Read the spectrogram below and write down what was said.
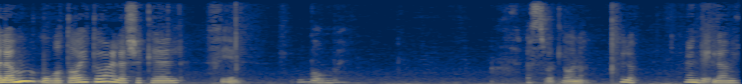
قلم وغطايته على شكل فيل. أسود لونه. حلو. عندي إقلامي.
